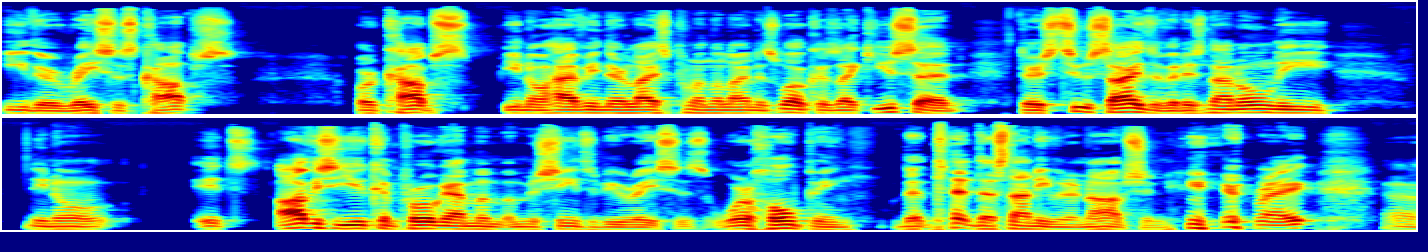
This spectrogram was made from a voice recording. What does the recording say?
either racist cops or cops, you know, having their lives put on the line as well. Because, like you said, there's two sides of it. It's not only, you know, it's obviously you can program a, a machine to be racist. We're hoping that, that that's not even an option, right? Uh,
